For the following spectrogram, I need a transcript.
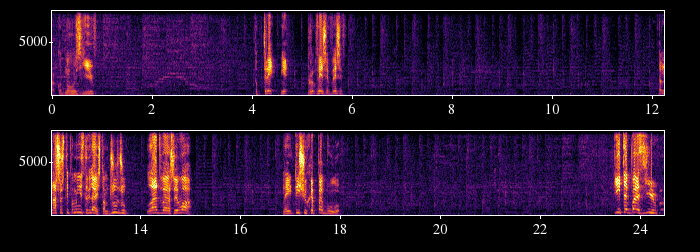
Так, одного з'їв. Топ-3. Ні. Вижив, вижив. Та на що ж ти по мені стріляєш? Там Джуджу ледве жива. В неї 1000 хп було. І тебе з'їв!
